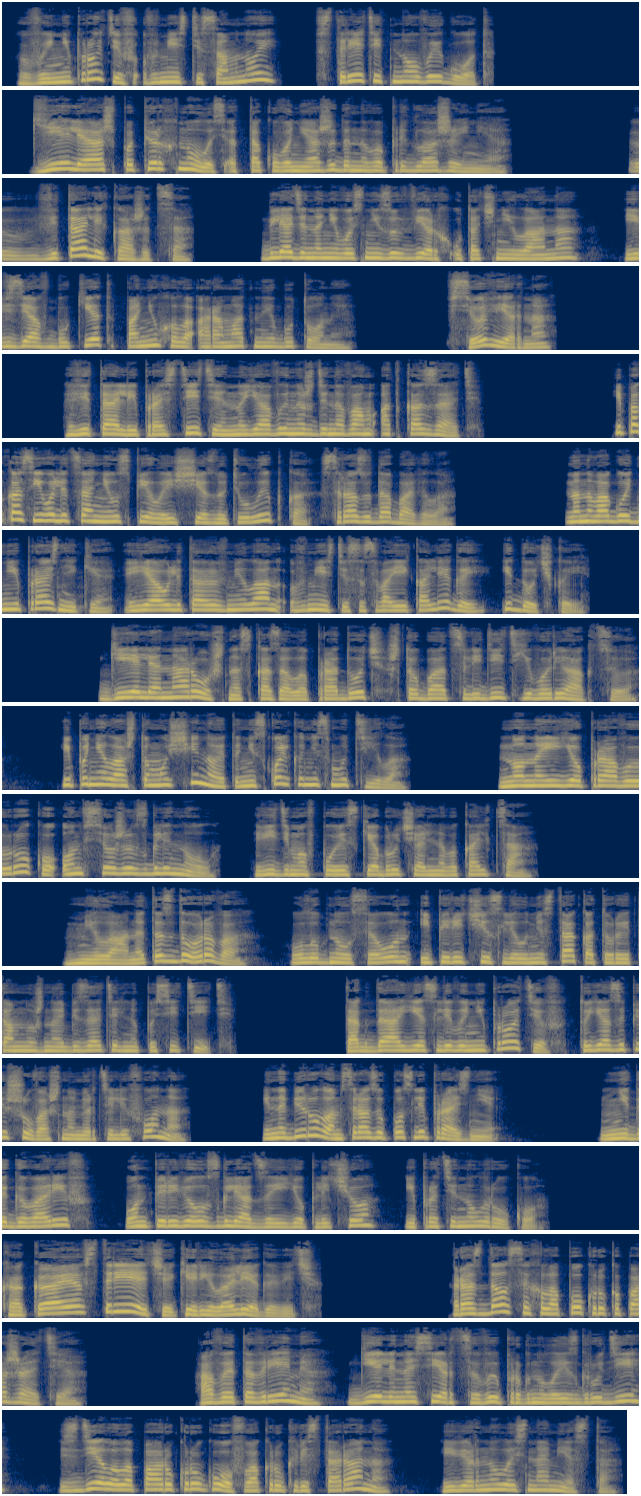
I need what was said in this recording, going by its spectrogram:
«Вы не против вместе со мной встретить Новый год?» Геля аж поперхнулась от такого неожиданного предложения. «Э, «Виталий, кажется», Глядя на него снизу вверх, уточнила она и, взяв букет, понюхала ароматные бутоны. «Все верно». «Виталий, простите, но я вынуждена вам отказать». И пока с его лица не успела исчезнуть улыбка, сразу добавила. «На новогодние праздники я улетаю в Милан вместе со своей коллегой и дочкой». Геля нарочно сказала про дочь, чтобы отследить его реакцию, и поняла, что мужчину это нисколько не смутило. Но на ее правую руку он все же взглянул, видимо, в поиске обручального кольца. «Милан, это здорово!» — улыбнулся он и перечислил места, которые там нужно обязательно посетить. «Тогда, если вы не против, то я запишу ваш номер телефона и наберу вам сразу после праздника». Не договорив, он перевел взгляд за ее плечо и протянул руку. «Какая встреча, Кирилл Олегович!» Раздался хлопок рукопожатия. А в это время Гелина сердце выпрыгнуло из груди, сделала пару кругов вокруг ресторана и вернулась на место.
